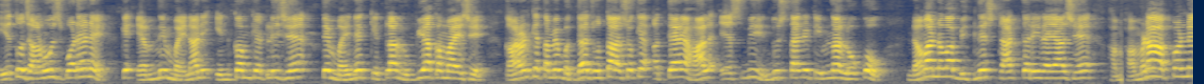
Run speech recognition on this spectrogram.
એ તો જાણવું જ પડે ને કે એમની મહિનાની ઇન્કમ કેટલી છે, તે મહિને કેટલા રૂપિયા કમાય છે. કારણ કે તમે બધા જોતા હશો કે અત્યારે હાલ એસબી હિન્દુસ્તાની ટીમના લોકો નવા નવા બિઝનેસ સ્ટાર્ટ કરી રહ્યા છે. હમણાં આપણને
